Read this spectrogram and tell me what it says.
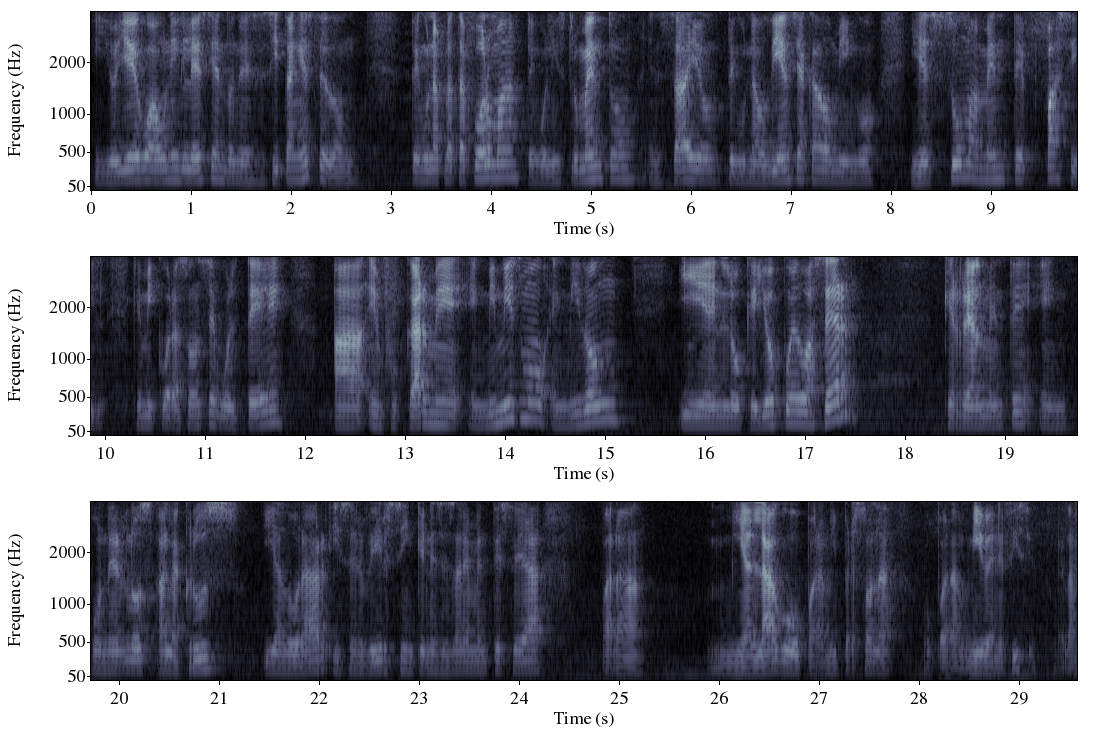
y yo llego a una iglesia en donde necesitan este don, tengo una plataforma, tengo el instrumento, ensayo, tengo una audiencia cada domingo y es sumamente fácil que mi corazón se voltee a enfocarme en mí mismo, en mi don y en lo que yo puedo hacer que realmente en ponerlos a la cruz y adorar y servir sin que necesariamente sea para mi halago o para mi persona o para mi beneficio, ¿verdad?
